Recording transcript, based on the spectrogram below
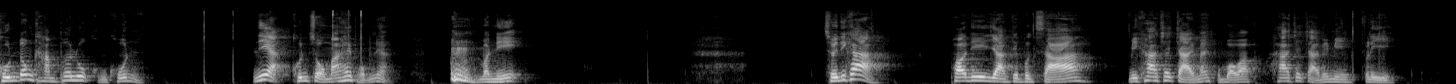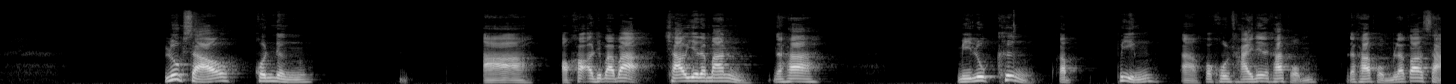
คุณต้องทำเพื่อลูกของคุณ เนี่ย คุณส่งมาให้ผมเนี่ย วันนี้ สวัสดีค่ะ พอดีอยากจะปรึกษา มีค่าใช้จ่ายไหม ผมบอกว่าค่าใช้จ่ายไม่มีฟรี ลูกสาวคนหนึ่ง อ่า เอาเขาอธิบายว่า ชาวเยอรมันนะคะ มีลูกครึ่งกับผู้หญิง อ่าก็คนไทยเนี่ยนะครับผม นะครับผม แล้วก็สา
